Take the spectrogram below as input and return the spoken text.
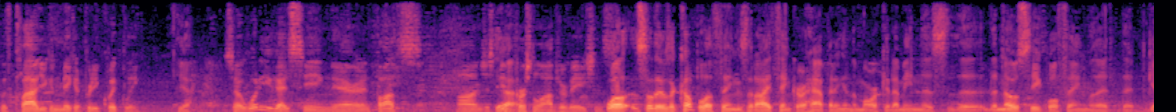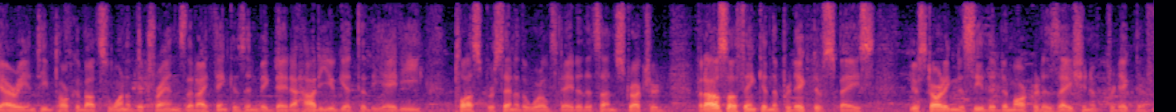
with cloud, you can make it pretty quickly. Yeah. So what are you guys seeing there? And thoughts on just Yeah. personal observations? Well, so there's a couple of things that I think are happening in the market. I mean, this the the NoSQL thing that, that Gary and team talked about is one of the trends that I think is in big data. How do you get to the 80 plus percent of the world's data that's unstructured? But I also think in the predictive space, you're starting to see the democratization of predictive.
